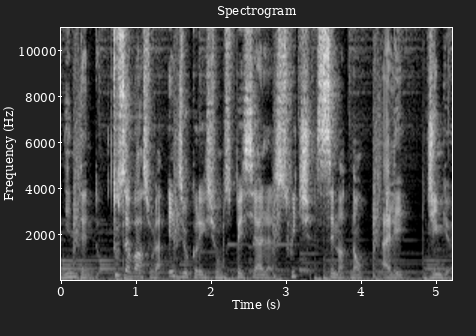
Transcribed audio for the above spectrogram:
Nintendo. Tout savoir sur la Ezio Collection spéciale Switch, c'est maintenant. Allez, jingle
